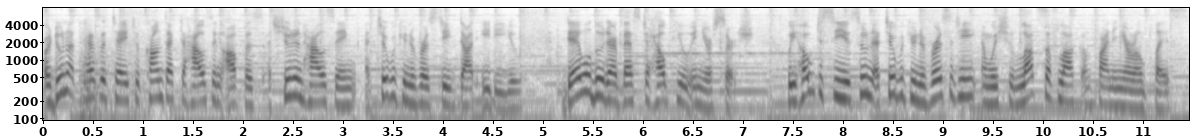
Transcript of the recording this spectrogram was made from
or do not hesitate to contact the housing office at studenthousing at. They will do their best to help you in your search. We hope to see you soon at Tilburg University and wish you lots of luck on finding your own place.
